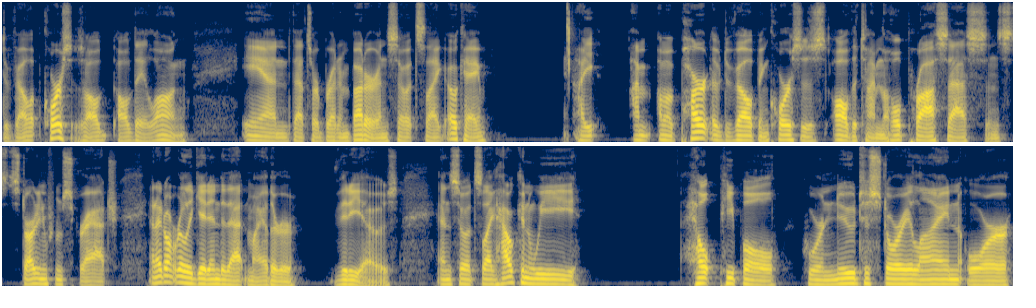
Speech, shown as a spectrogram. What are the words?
develop courses all all day long, and that's our bread and butter. And so it's like, okay, I I'm I'm a part of developing courses all the time, the whole process and starting from scratch. And I don't really get into that in my other videos. And so it's like, how can we help people who are new to storyline or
